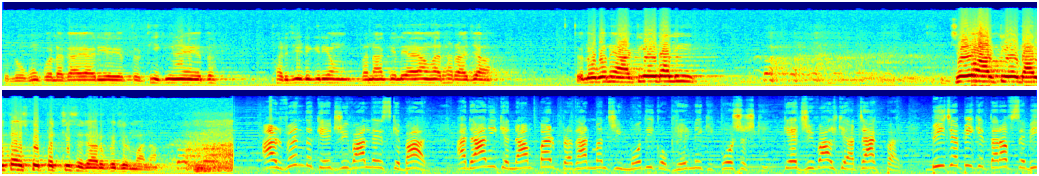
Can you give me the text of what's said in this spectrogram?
तो लोगों को लगा यार ये तो ठीक नहीं है ये तो फर्जी डिग्री हम बना के ले आया हमारा राजा। तो लोगों ने आरटीआई डाली। जो आरटीआई डालता उस पर पच्चीस हज़ार रूपए जुर्माना। अरविंद केजरीवाल ने इसके बाद अडानी के नाम पर प्रधानमंत्री मोदी को घेरने की कोशिश की। केजरीवाल के अटैक पर बीजेपी की तरफ़ से भी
